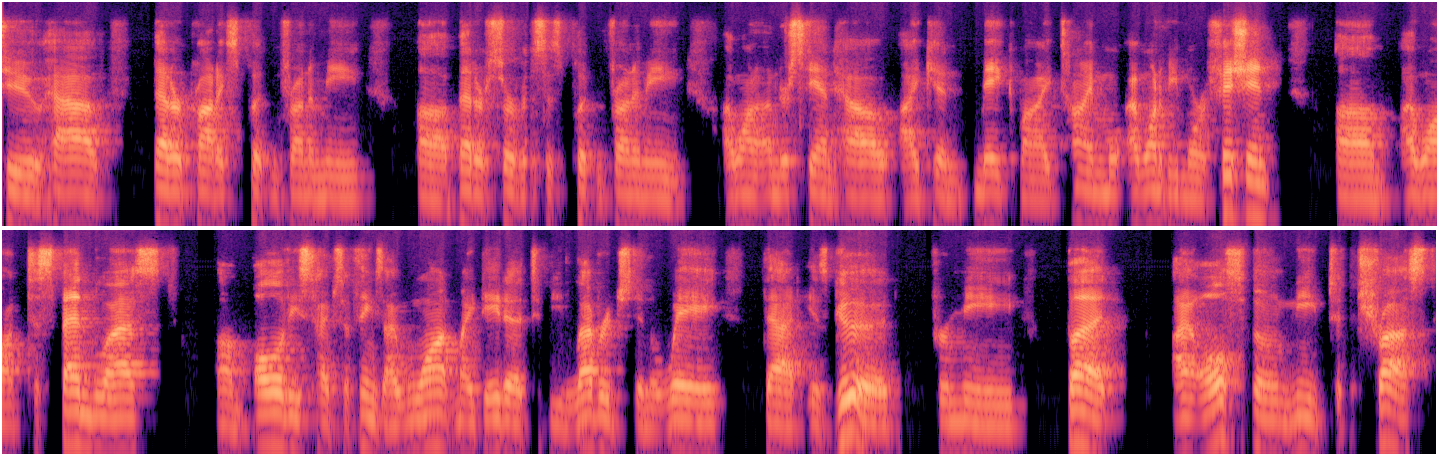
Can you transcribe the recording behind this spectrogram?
to have better products put in front of me, uh, better services put in front of me. I want to understand how I can make my time. More, I want to be more efficient. Um, I want to spend less. Um, all of these types of things. I want my data to be leveraged in a way that is good for me but I also need to trust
